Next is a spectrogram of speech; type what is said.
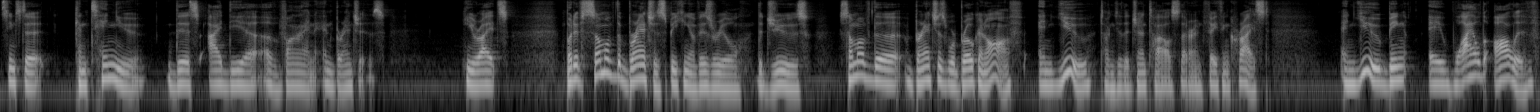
seems to continue this idea of vine and branches. He writes, But if some of the branches, speaking of Israel, the Jews, some of the branches were broken off, and you, talking to the Gentiles that are in faith in Christ, and you, being a wild olive,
